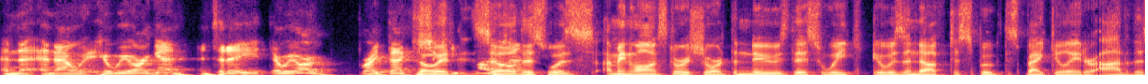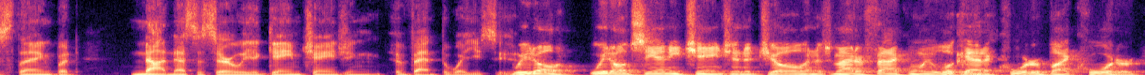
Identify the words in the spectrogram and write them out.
And and now here we are again. And today, there we are, right back to so. It, so this was, I mean, long story short, the news this week it was enough to spook the speculator out of this thing, but not necessarily a game changing event the way you see it. We don't we don't see any change in it, Joe. And as a matter of fact, when we look at it quarter by quarter,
